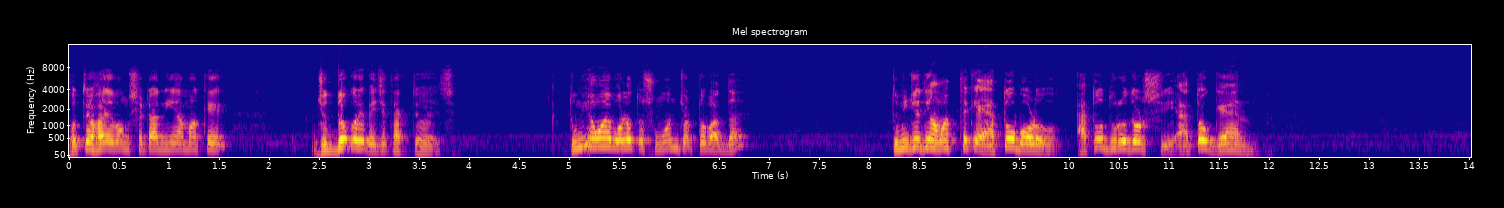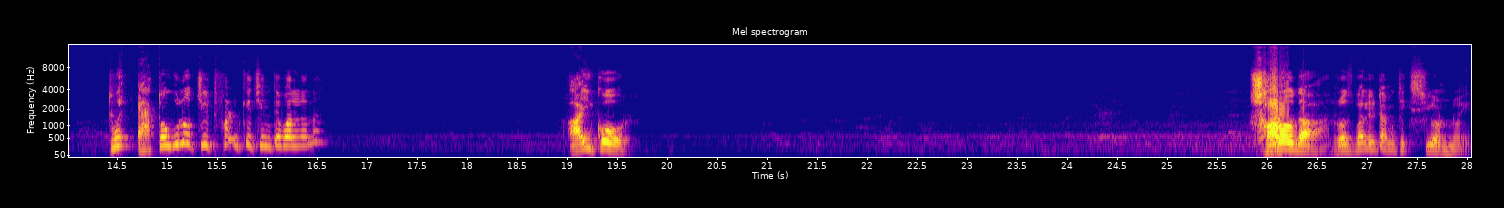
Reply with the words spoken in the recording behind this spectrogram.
হতে হয় এবং সেটা নিয়ে আমাকে যুদ্ধ করে বেঁচে থাকতে হয়েছে, তুমি আমায় বলো তো সুমন চট্টোপাধ্যায়? তুমি যদি আমার থেকে এত বড়, এত দূরদর্শী, এত জ্ঞান, তুমি এতগুলো চিটফান্ডকে চিনতে পারলে না? আইকোর। সারদা। রোজভ্যালিটা আমি ঠিক শিওর নই।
